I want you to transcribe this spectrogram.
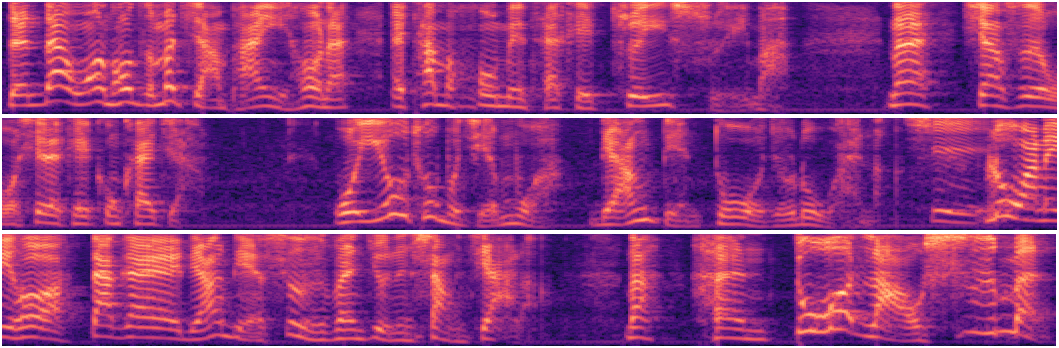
等待王彤怎么讲盘以后呢，哎，他们后面才可以追随嘛。那像是我现在可以公开讲，我 YouTube 节目啊，两点多我就录完了，是录完了以后啊，大概两点四十分就能上架了。那很多老师们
